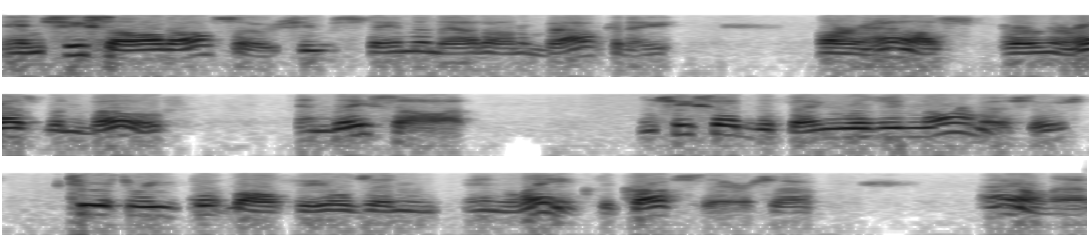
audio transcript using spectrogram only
And she saw it also. She was standing out on a balcony her house, her and her husband both, and they saw it. And she said the thing was enormous. Was two or three football fields in in length across there. So I don't know.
